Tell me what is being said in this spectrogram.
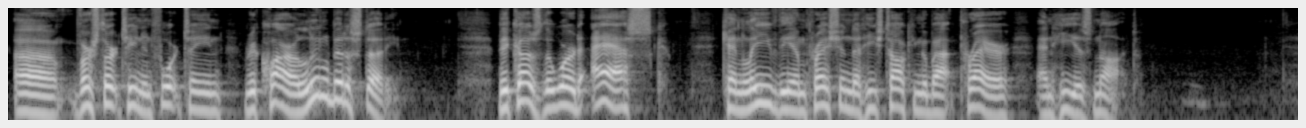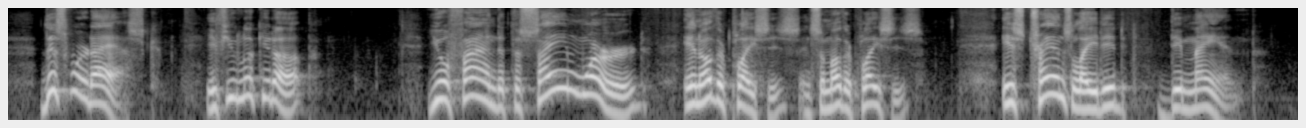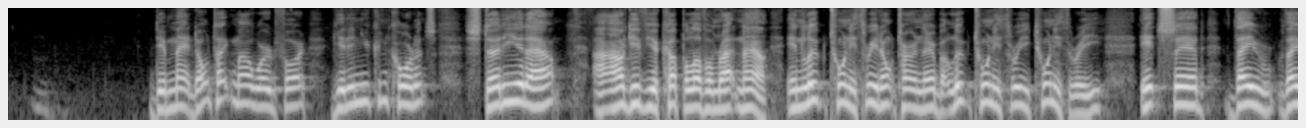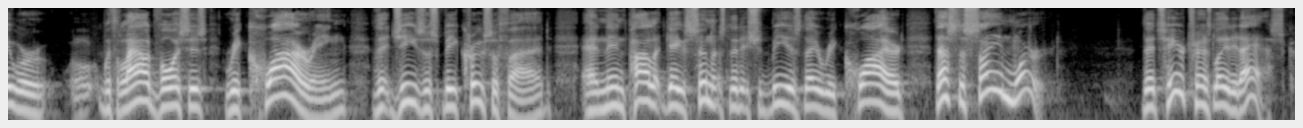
uh, verse 13 and 14, require a little bit of study because the word ask can leave the impression that he's talking about prayer, and he is not. This word ask, if you look it up, you'll find that the same word in other places, in some other places, is translated demand. Demand. Don't take my word for it. Get in your concordance, study it out. I'll give you a couple of them right now. In Luke 23, don't turn there, but Luke 23 23, it said they, they were with loud voices requiring that Jesus be crucified, and then Pilate gave sentence that it should be as they required. That's the same word that's here translated ask.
